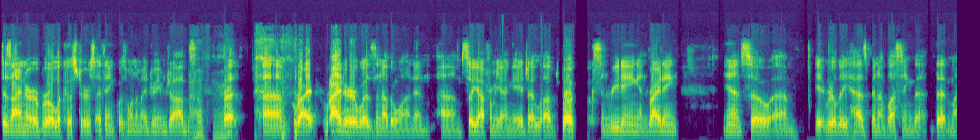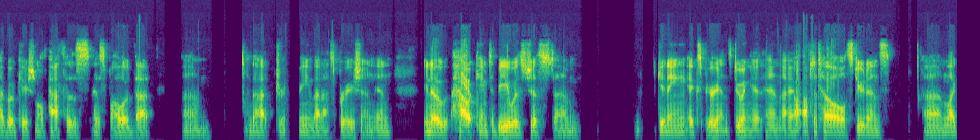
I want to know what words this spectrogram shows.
Designer of roller coasters, I think, was one of my dream jobs. Wow, right. But um, writer was another one and um, so yeah from a young age i loved books and reading and writing and so um, it really has been a blessing that that my vocational path has has followed that um, that dream that aspiration and you know how it came to be was just um, getting experience doing it and i often tell students um, like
